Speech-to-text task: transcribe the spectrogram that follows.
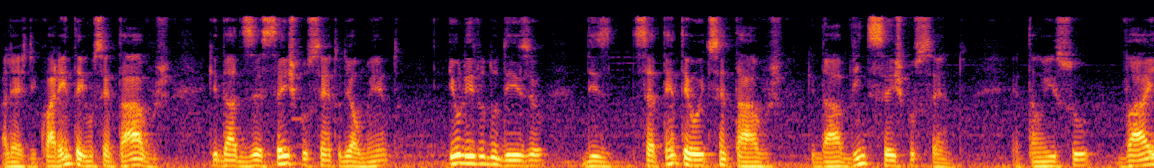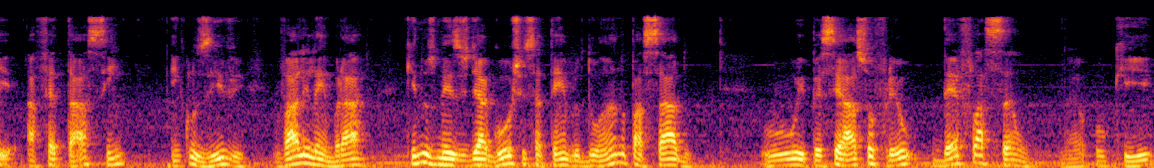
aliás, de 41 centavos, que dá 16% de aumento, e o litro do diesel de 78 centavos, que dá 26%. Então isso vai afetar sim, inclusive, vale lembrar que nos meses de agosto e setembro do ano passado, o IPCA sofreu deflação, né? o que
